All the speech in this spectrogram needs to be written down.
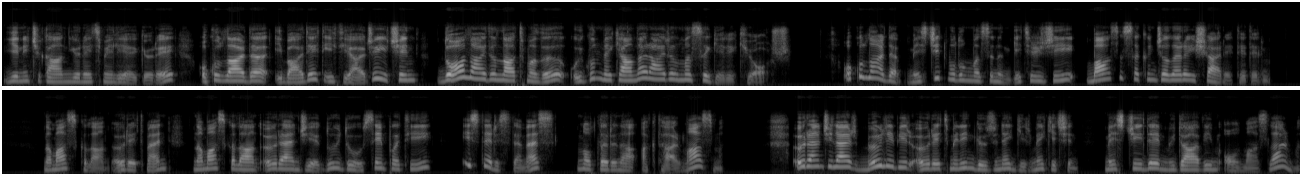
Yeni çıkan yönetmeliğe göre okullarda ibadet ihtiyacı için doğal aydınlatmalı uygun mekanlar ayrılması gerekiyor. Okullarda mescit bulunmasının getireceği bazı sakıncalara işaret edelim. Namaz kılan öğretmen, namaz kılan öğrenciye duyduğu sempatiyi ister istemez notlarına aktarmaz mı? Öğrenciler böyle bir öğretmenin gözüne girmek için mescide müdavim olmazlar mı?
